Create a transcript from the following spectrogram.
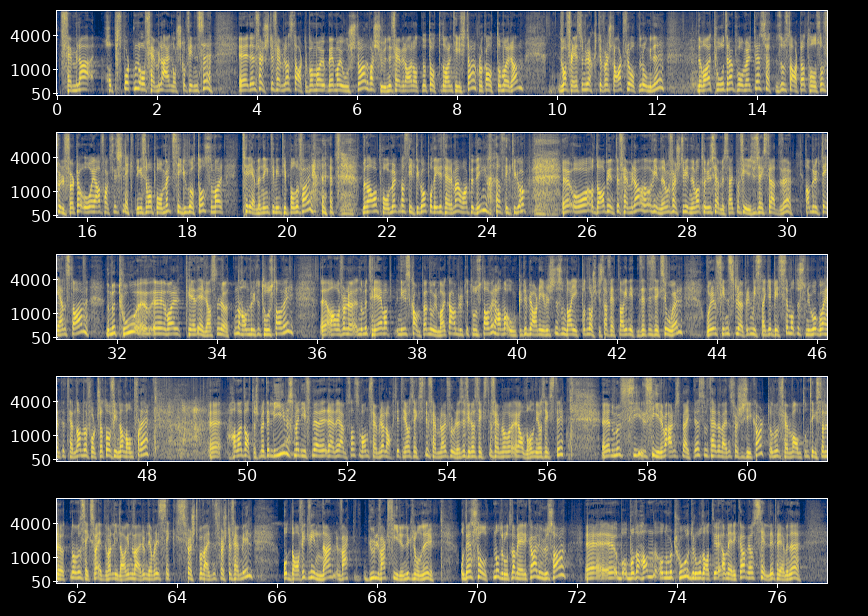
femmila Hoppsporten og femmila er en norsk oppfinnelse. Den første femmila startet ved Majorstua. Det var 7. februar 1888. Det var en tirsdag klokka 8 om morgenen. Det var flere som røkte før start for å åpne lungene. Det var 32 påmeldte, 17 som starta, 12 som fullførte. Og jeg har faktisk slektning som var påmeldt. Sigurd Gottaas, som var tremenning til min tippoldefar. Men han var påmeldt, men han stilte ikke opp, og det irriterer meg. Han var pudding. han stilte ikke opp. Eh, og, Da begynte femmila. og vinner, Første vinner var Torjus Hemmesveit på 4.26,30. Han brukte én stav. Nummer to uh, var Per Eliassen Løten. Han brukte to staver. Nummer tre var Nils Kampheim Nordmarka. Han brukte to staver. Han var onkel til Bjarne Iversen, som da gikk på det norske stafettlaget i 1936 i OL. Hvor en finsk løper mista gebisset, måtte snu og gå og hente tenna, men fortsatte, og Finland vant for det. Uh, han har en datter som heter Liv, som er gift med Reidar Hjelmstad, som vant femmila lagt i 63, femmila i Furnes i 64 og femmila i Alvdal i 69. Uh, nummer fire var Ernst Bjerknes, som tegna verdens første skikart. og Nummer fem var Anton Tingstad Løten, og nummer seks var Edvard Lillehagen Værum. Det var de seks første på verdens første femmil. Og da fikk vinneren gull verdt 400 kroner. Og Det solgte han og dro til Amerika eller USA. Uh, både han og nummer to dro da til Amerika ved å selge premiene.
